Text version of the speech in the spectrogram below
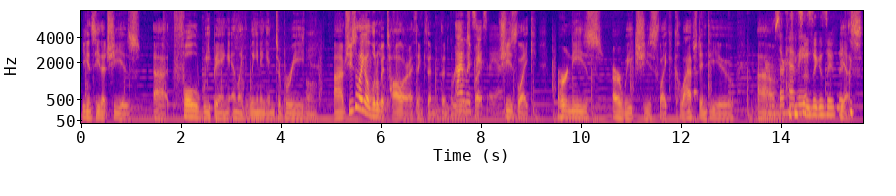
You can see that she is uh, full weeping and like leaning into Bree. Oh, Um, she's like a little bit taller, I think, than than Bree I is, would say but so, yeah. She's like her knees are weak. She's like collapsed into you. Um, Arms are so heavy. it's like the same thing. yes.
